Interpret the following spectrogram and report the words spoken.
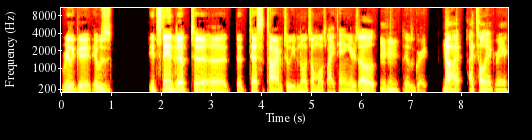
really good. It was it standed up to uh the test of time too, even though it's almost like 10 years old. Mm-hmm. It was great. No, I, I totally agree.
